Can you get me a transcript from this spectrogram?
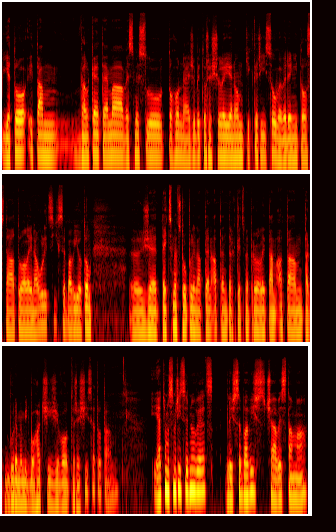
je to i tam velké téma ve smyslu toho ne, že by to řešili jenom ti, kteří jsou ve vedení toho státu, ale i na ulicích se baví o tom, eh, že teď jsme vstoupili na ten a ten trh, teď jsme prodali tam a tam, tak budeme mít bohatší život. Řeší se to tam? Já ti musím říct jednu věc. Když se bavíš s čávistama,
